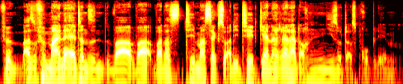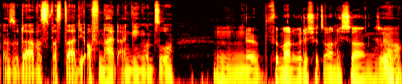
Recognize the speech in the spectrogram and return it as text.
für, also für meine Eltern sind, war, war, war das Thema Sexualität generell halt auch nie so das Problem. Also da, was, was da die Offenheit anging und so. Hm, nö, für Mann würde ich jetzt auch nicht sagen. So. Ja.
